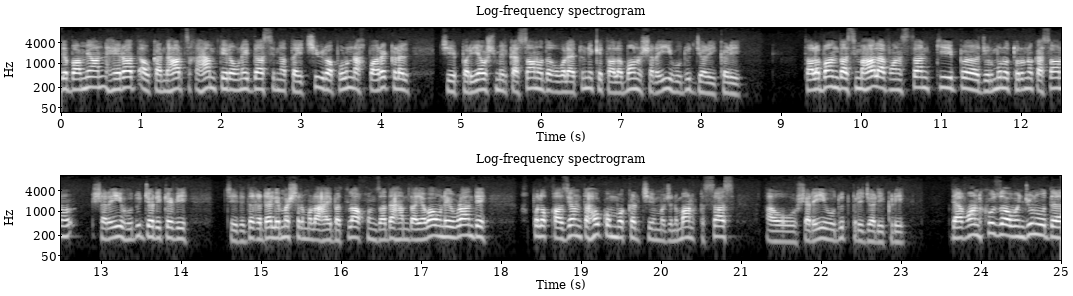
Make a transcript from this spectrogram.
د بامیان، هرات او کندهار څخه هم تیره اونۍ داسې ناتایید شوي راپورونه خپاره کړل چې پر یو شمیر کسانو دغه ولایتونو کې طالبانو شرعي حدود جاري کړي. طالبان داسې مهال افغانستان کې په جرمونو تورنو کسانو شرعي حدود جاري کوي چې د دغه ډلې مشر ملا هیبت الله اخوندزاده همدا یوه اونۍ وړاندې خپلو قاضیانو ته حکم وکړ چې مجرمان قصاص او شرعي حدود پرې جاري کړي د افغان ښځو او نجونو د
